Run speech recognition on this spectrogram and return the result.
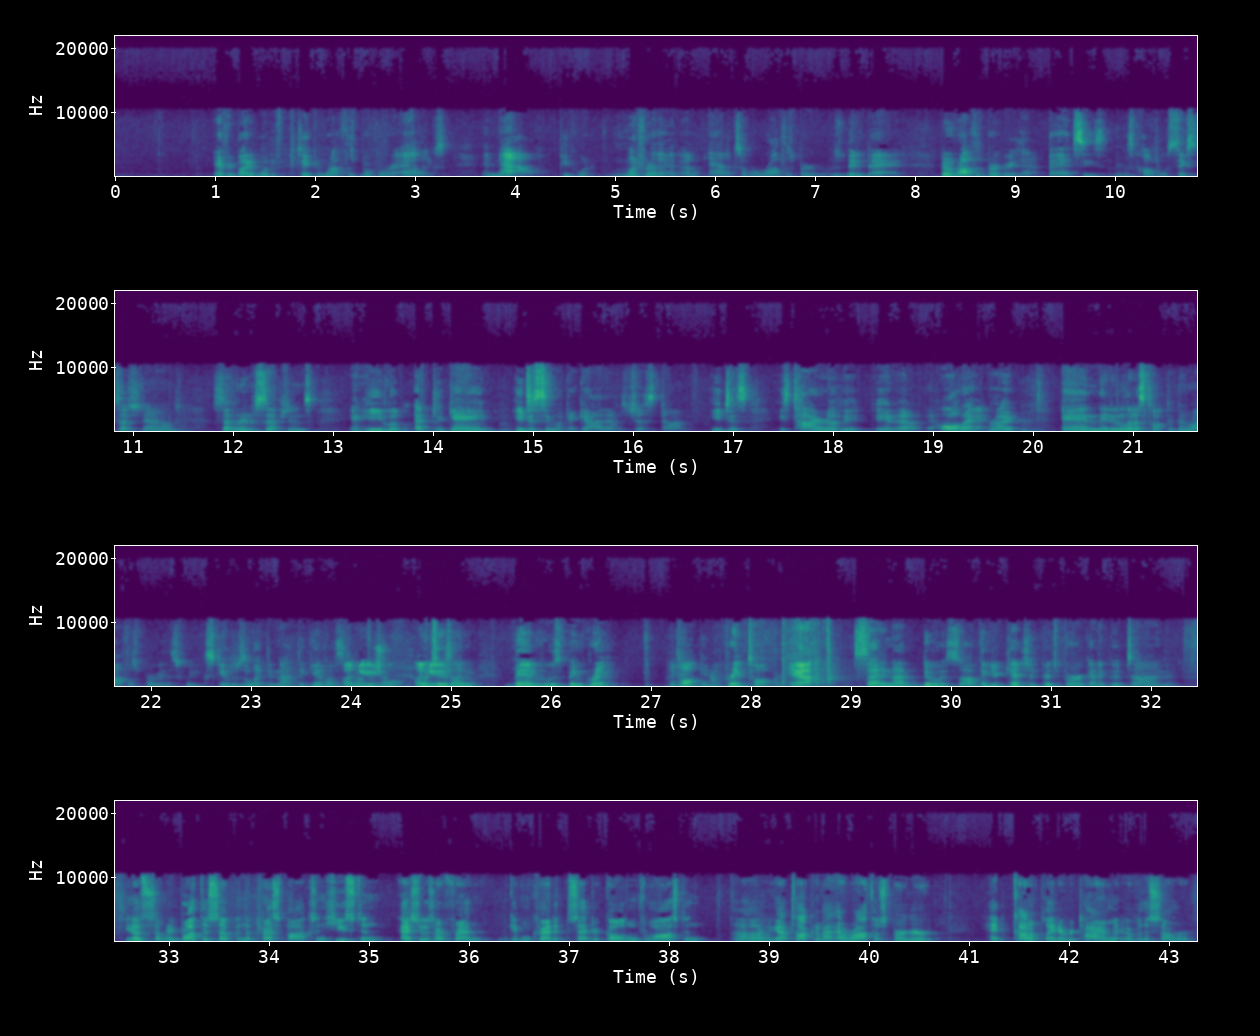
everybody would have taken Roethlisberger or Alex, and now people would much rather have Alex over Roethlisberger, who's been bad. Ben Roethlisberger has had a bad season. Was called for six touchdowns, seven interceptions, and he looked after the game. He just seemed like a guy that was just done. He just He's tired of it, it uh, all that, right? Mm-hmm. And they didn't let us talk to Ben Roethlisberger this week. Steelers elected not to give us unusual, which unusual. is un- Ben, who's been great mm-hmm. talking, great talker. Yeah, decided not to do it. So I think you're catching Pittsburgh at a good time. And, you know, somebody brought this up in the press box in Houston. Actually, it was our friend, give him credit, Cedric Golden from Austin. Uh, we got talking about how Roethlisberger had contemplated retirement over the summer,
